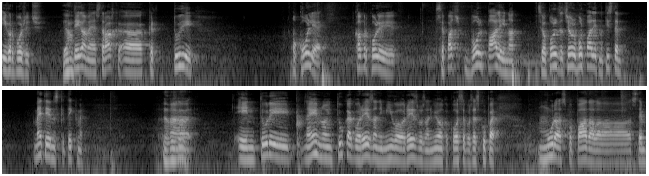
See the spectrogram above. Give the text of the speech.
Igor Božič. Ja. Tega me je strah, uh, ker tudi okolje, kakorkoli se pač bolj pali, na, se je bolj začelo bolj paliti na tiste medtedenske tekme. Ja, uh, In tudi, ne vem, no, in tukaj bo res zanimivo, res bo zanimivo, kako se bo vse skupaj mura spopadala s tem.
